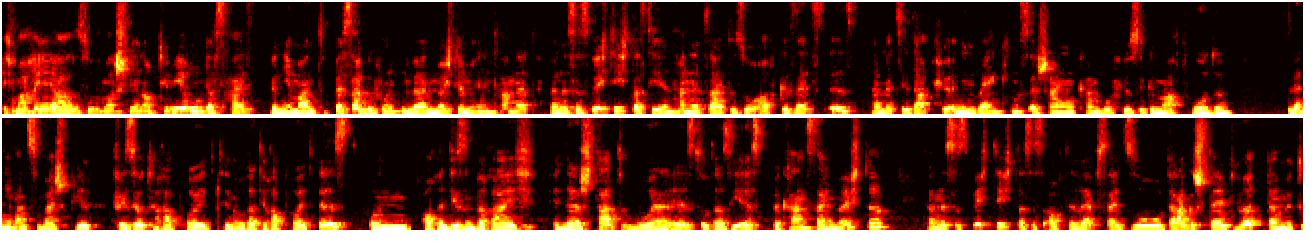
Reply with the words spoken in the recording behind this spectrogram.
Ich mache ja Suchmaschinenoptimierung. Das heißt, wenn jemand besser gefunden werden möchte im Internet, dann ist es wichtig, dass die Internetseite so aufgesetzt ist, damit sie dafür in den Rankings erscheinen kann, wofür sie gemacht wurde. Wenn jemand zum Beispiel Physiotherapeutin oder Therapeut ist und auch in diesem Bereich in der Stadt, wo er ist oder sie ist, bekannt sein möchte, dann ist es wichtig, dass es auf der Website so dargestellt wird, damit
